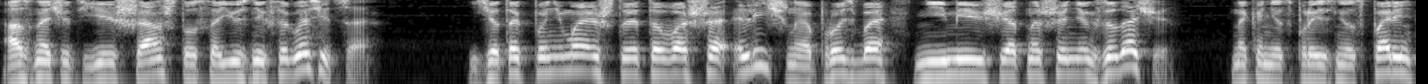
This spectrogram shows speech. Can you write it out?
а значит, есть шанс, что союзник согласится. «Я так понимаю, что это ваша личная просьба, не имеющая отношения к задаче?» Наконец произнес парень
